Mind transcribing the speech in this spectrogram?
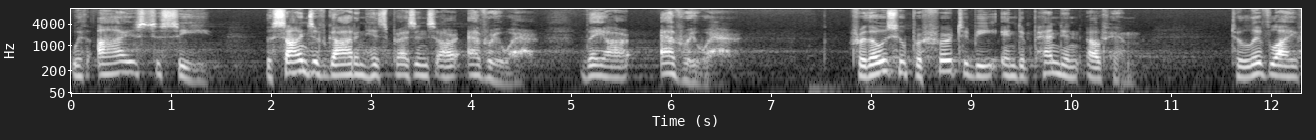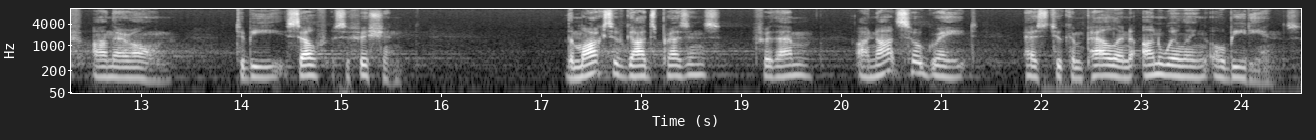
with eyes to see, the signs of God and his presence are everywhere. They are everywhere. For those who prefer to be independent of him, to live life on their own, to be self sufficient, the marks of God's presence for them are not so great as to compel an unwilling obedience.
